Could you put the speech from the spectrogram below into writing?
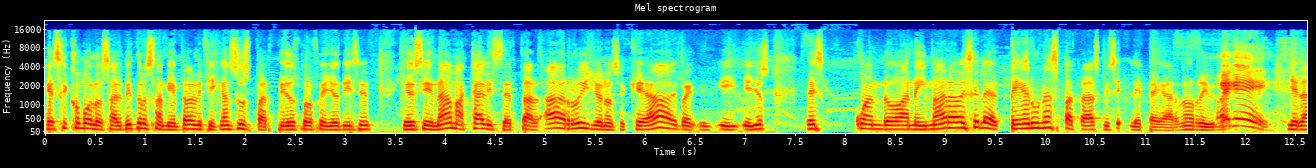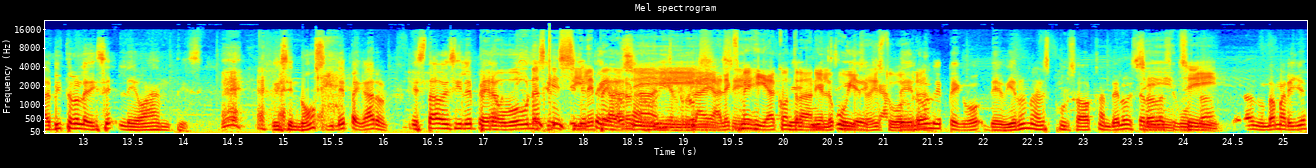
Es que como los árbitros también planifican sus partidos, profe, ellos dicen, ellos dicen, ah, McAllister tal, ah, Ruiz, yo no sé qué, ah, y, y ellos, es cuando a Neymar a veces le pegan unas patadas, dice, le pegaron horrible. ¡Juegue! Y el árbitro le dice, levántese. Dice, no, sí le pegaron. Esta vez sí le Pero pegaron. hubo unas que sí le pegaron a Daniel Ruiz. la de Alex sí. Mejía contra De- Daniel. Uy, eso sí estuvo Candelo le pegó, debieron haber expulsado a Candelo, esa era la segunda, la segunda amarilla.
